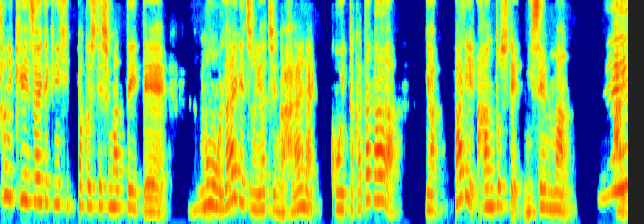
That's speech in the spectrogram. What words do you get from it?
当に経済的に逼迫してしまっていて、もう来月の家賃が払えない。こういった方が、やっぱり半年で2000万。はい。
